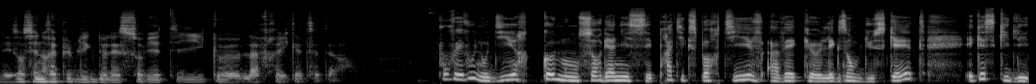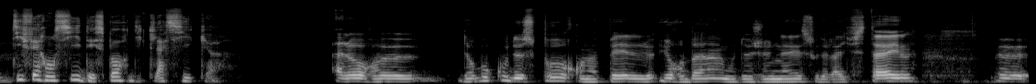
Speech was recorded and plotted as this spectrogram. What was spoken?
les anciennes républiques de l'Est soviétique, euh, l'Afrique, etc. Pouvez-vous nous dire comment s'organisent ces pratiques sportives avec euh, l'exemple du skate et qu'est-ce qui les différencie des sports dits classiques? Alors, euh, dans beaucoup de sports qu'on appelle urbains ou de jeunesse ou de lifestyle, euh,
